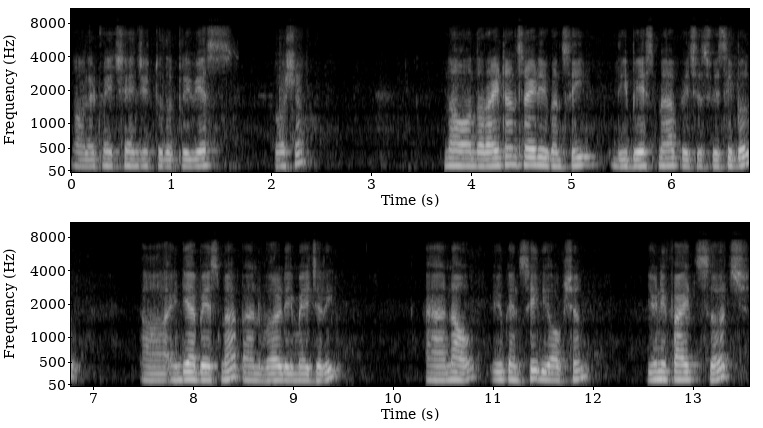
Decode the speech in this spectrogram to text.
Now let me change it to the previous version. Now on the right hand side you can see the base map which is visible uh, India base map and world imagery. And now you can see the option unified search.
